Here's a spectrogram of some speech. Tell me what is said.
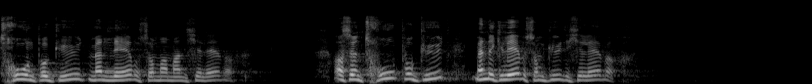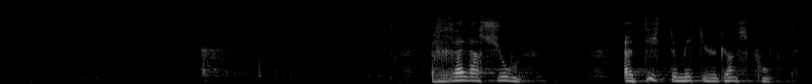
troen på Gud, men lever som om han ikke lever. Altså en tro på Gud, men jeg lever som Gud ikke lever. Relasjon er ditt og mitt utgangspunkt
